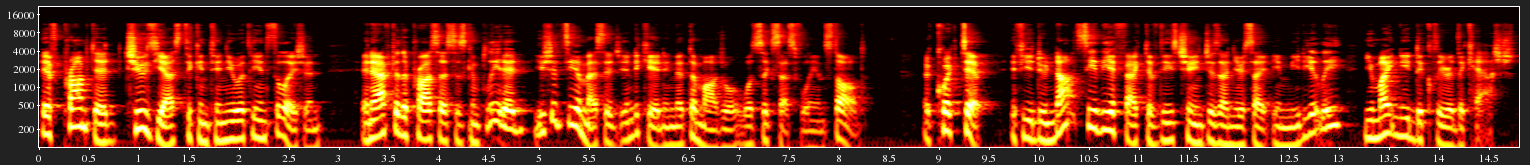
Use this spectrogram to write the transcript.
If prompted, choose yes to continue with the installation, and after the process is completed, you should see a message indicating that the module was successfully installed. A quick tip, if you do not see the effect of these changes on your site immediately, you might need to clear the cache.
